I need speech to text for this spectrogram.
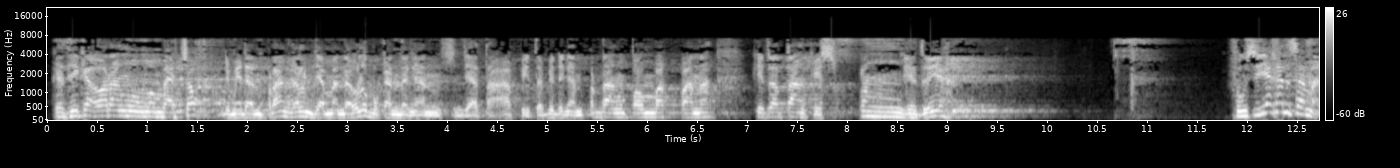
Ketika orang mau membacok di medan perang, kalau zaman dahulu bukan dengan senjata api, tapi dengan pedang, tombak, panah, kita tangkis, peng gitu ya. Fungsinya kan sama.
